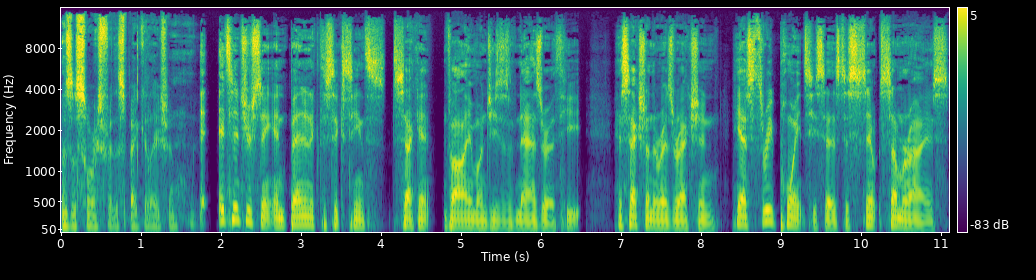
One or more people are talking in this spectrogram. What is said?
was a source for the speculation. It's interesting in Benedict XVI's second volume on Jesus of Nazareth. He his section on the resurrection. He has three points. He says to sim- summarize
